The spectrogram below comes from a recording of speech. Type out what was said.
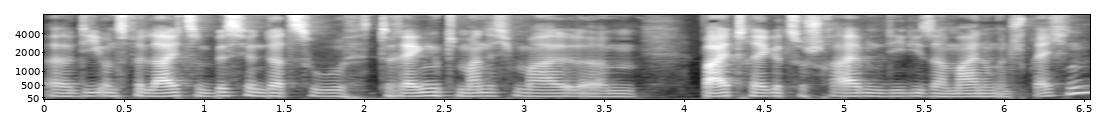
äh, die uns vielleicht so ein bisschen dazu drängt, manchmal ähm, Beiträge zu schreiben, die dieser Meinung entsprechen.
